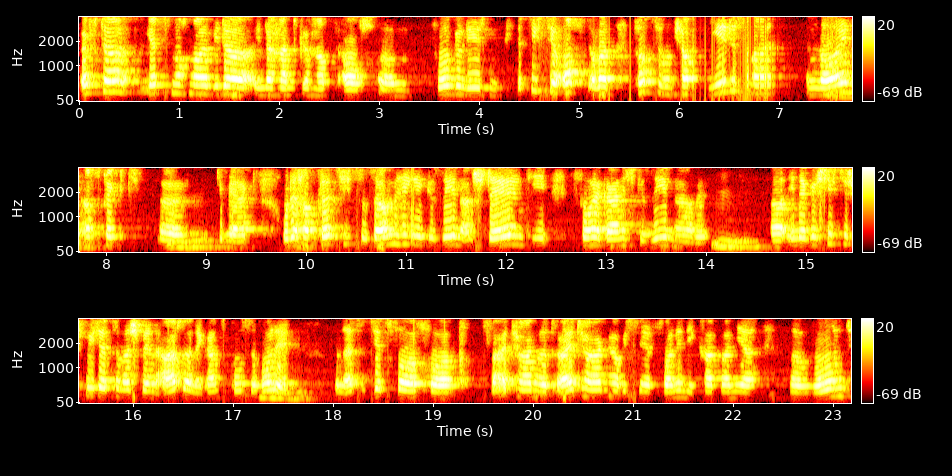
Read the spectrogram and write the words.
öfter jetzt nochmal wieder in der Hand gehabt, auch ähm, vorgelesen. Jetzt nicht sehr oft, aber trotzdem. Und ich habe jedes Mal einen neuen Aspekt äh, gemerkt oder habe plötzlich Zusammenhänge gesehen an Stellen, die ich vorher gar nicht gesehen habe. Mhm. Äh, in der Geschichte spielt ja zum Beispiel ein Adler eine ganz große Rolle. Mhm. Und als es jetzt vor, vor zwei Tagen oder drei Tagen habe ich eine Freundin, die gerade bei mir äh, wohnt,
